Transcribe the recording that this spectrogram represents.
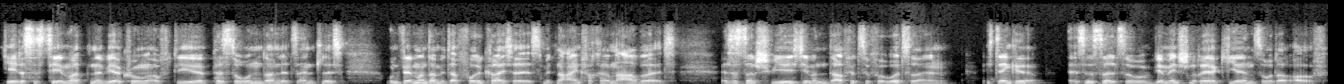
jedes System hat eine Wirkung auf die Personen dann letztendlich. Und wenn man damit erfolgreicher ist, mit einer einfacheren Arbeit, es ist dann schwierig, jemanden dafür zu verurteilen. Ich denke, es ist halt so, wir Menschen reagieren so darauf.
